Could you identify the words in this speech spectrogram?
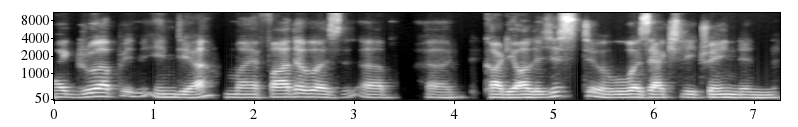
I grew up in India. My father was a, a cardiologist who was actually trained in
